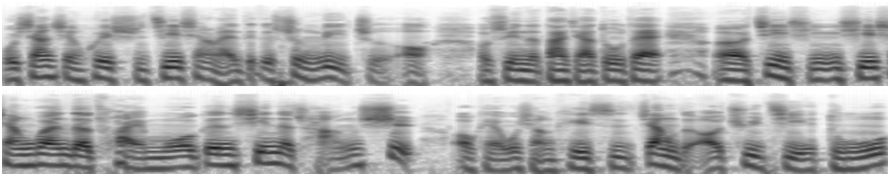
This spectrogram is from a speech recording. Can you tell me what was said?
我相信会是接下来的一个胜利者哦。所以呢，大家都在呃进行一些相关的揣摩跟新的尝试。OK，我想可以是这样子哦去解读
